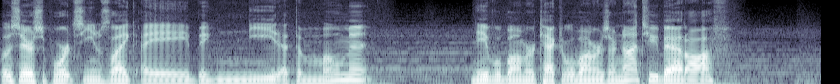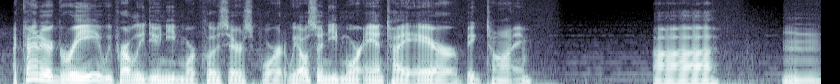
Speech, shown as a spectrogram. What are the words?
Close air support seems like a big need at the moment. Naval bomber, tactical bombers are not too bad off. I kind of agree. We probably do need more close air support. We also need more anti-air, big time. Uh, hmm.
